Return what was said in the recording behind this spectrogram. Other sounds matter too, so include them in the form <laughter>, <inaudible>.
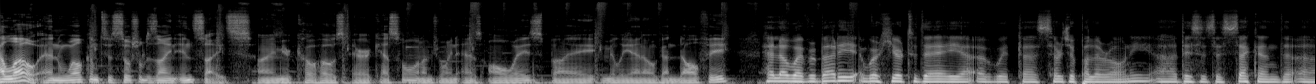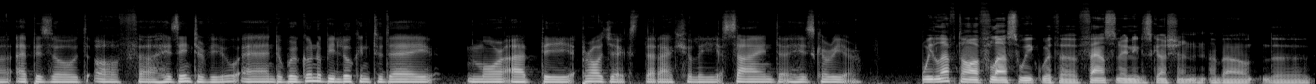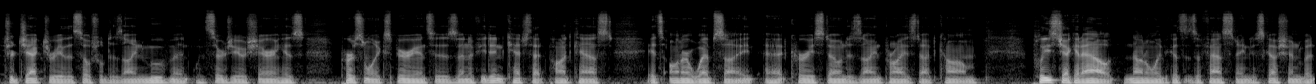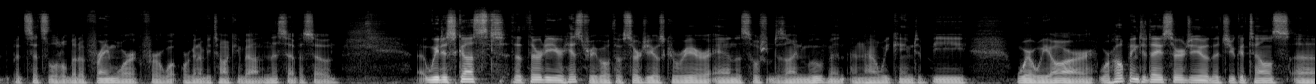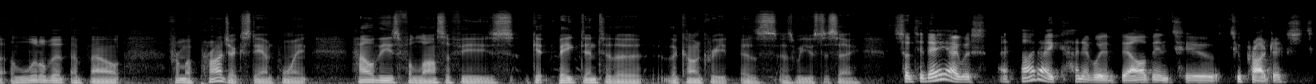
Hello, and welcome to Social Design Insights. I'm your co host, Eric Kessel, and I'm joined as always by Emiliano Gandolfi. Hello, everybody. We're here today uh, with uh, Sergio Palleroni. Uh, this is the second uh, episode of uh, his interview, and we're going to be looking today more at the projects that actually signed his career. We left off last week with a fascinating discussion about the trajectory of the social design movement, with Sergio sharing his personal experiences. And if you didn't catch that podcast, it's on our website at currystonedesignprize.com. Please check it out, not only because it's a fascinating discussion, but, but sets a little bit of framework for what we're going to be talking about in this episode. We discussed the 30 year history both of Sergio's career and the social design movement and how we came to be where we are. We're hoping today, Sergio, that you could tell us uh, a little bit about, from a project standpoint, how these philosophies get baked into the, the concrete, as, as we used to say. So today I was I thought I kind of would delve into two projects.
